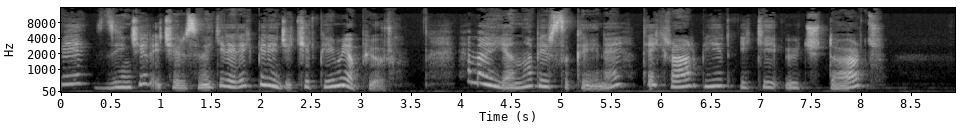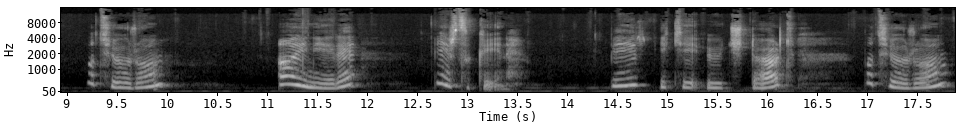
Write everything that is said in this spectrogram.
ve zincir içerisine girerek birinci kirpiğimi yapıyorum. Hemen yanına bir sık iğne. Tekrar 1, 2, 3, 4 batıyorum. Aynı yere bir sık iğne. 1, 2, 3, 4 batıyorum.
